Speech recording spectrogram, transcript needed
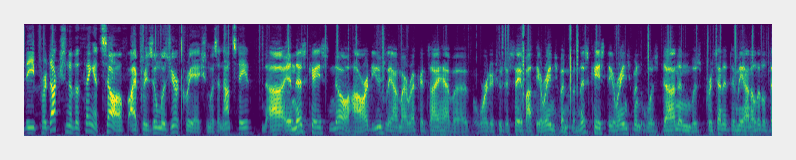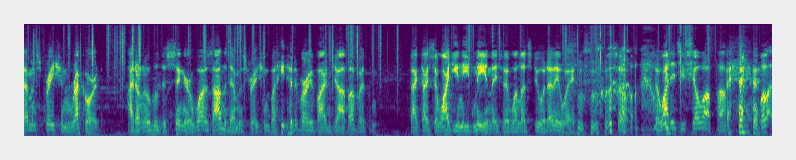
the production of the thing itself, I presume, was your creation, was it not, Steve? Uh, in this case, no, Howard. Usually on my records, I have a, a word or two to say about the arrangement, but in this case, the arrangement was done and was presented to me on a little demonstration record. I don't know who the singer was on the demonstration, but he did a very fine job of it. In fact, I said, "Why do you need me?" And they said, "Well, let's do it anyway." so, so Why we- did you show up, huh? well,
